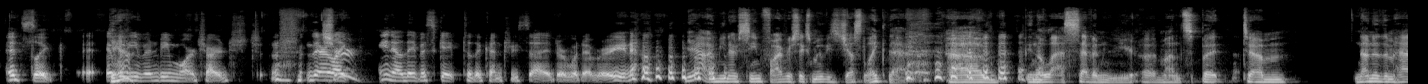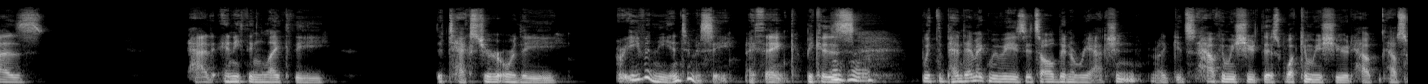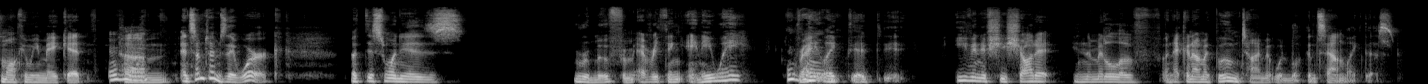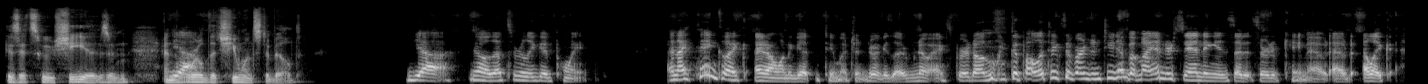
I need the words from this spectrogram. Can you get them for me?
it's like it Yeah. would even be more charged. They're Sure. like, you know, they've escaped to the countryside or whatever, you know. yeah, I mean, I've seen five or six movies just like that um, in the last seven year, uh, months, but um, none of them has had anything like the the texture or the or even the intimacy. I think because Mhm. With the pandemic movies, it's all been a reaction. Like it's how can we shoot this? What can we shoot? How how small can we make it? Mhm. Um, and sometimes they work, but this one is removed from everything anyway right? Mhm. Like, it, it- even if she shot it in the middle of an economic boom time, it would look and sound like this because it's who she is and and Yeah. the world that she wants to build. Yeah, no, that's a really good point. And I think like I don't want to get too much into it because I'm no expert on like the politics of Argentina, but my understanding is that it sort of came out out like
